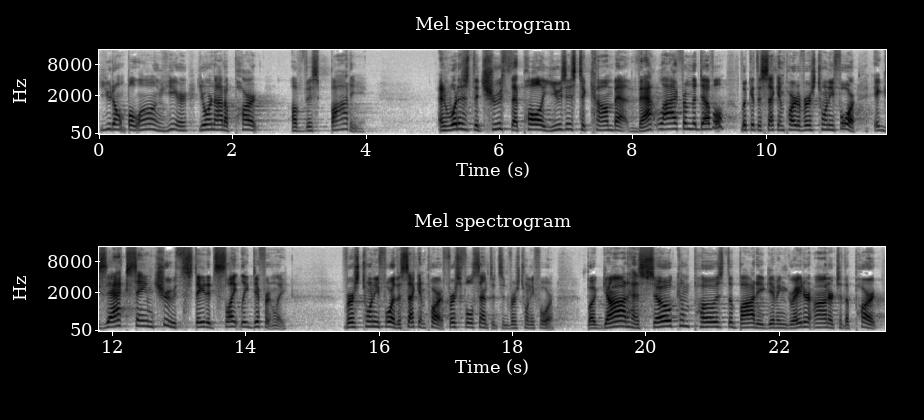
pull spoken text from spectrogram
You don't belong here. You're not a part of this body. And what is the truth that Paul uses to combat that lie from the devil? Look at the second part of verse 24. Exact same truth stated slightly differently. Verse 24, the second part, first full sentence in verse 24. But God has so composed the body, giving greater honor to the part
